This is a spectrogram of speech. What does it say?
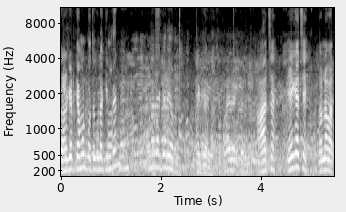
টার্গেট কেমন? কতগুলো কিনবেন? ওনার এক গাড়ি হবে। এক এক গাড়ি। আচ্ছা ঠিক আছে। ধন্যবাদ।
